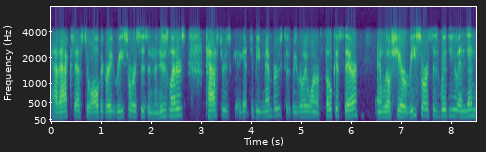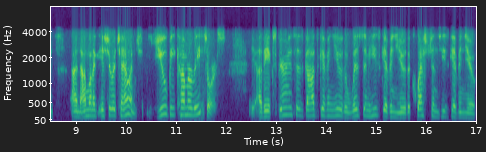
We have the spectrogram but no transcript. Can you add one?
have access to all the great resources in the newsletters. Pastors get to be members because we really want to focus there and we'll share resources with you. And then and I'm going to issue a challenge. You become a resource. Uh, the experiences God's given you, the wisdom He's given you, the questions He's given you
